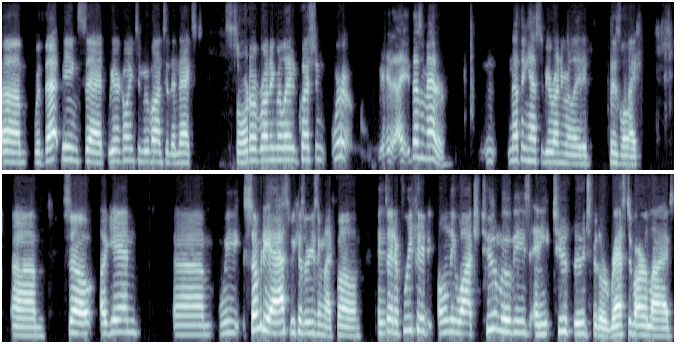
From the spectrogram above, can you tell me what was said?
um, with that being said, we are going to move on to the next sort of running related question. We're it, it doesn't matter. N- Nothing has to be running related. His life. Um, so again, um, we somebody asked because we're using my phone. They said if we could only watch two movies and eat two foods for the rest of our lives,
